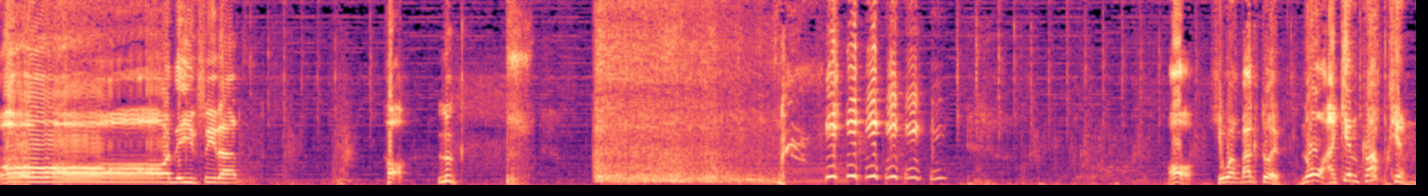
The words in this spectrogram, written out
Oh! Do you see that? Oh! Look! oh, he went back to it. No, I can't trap him.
